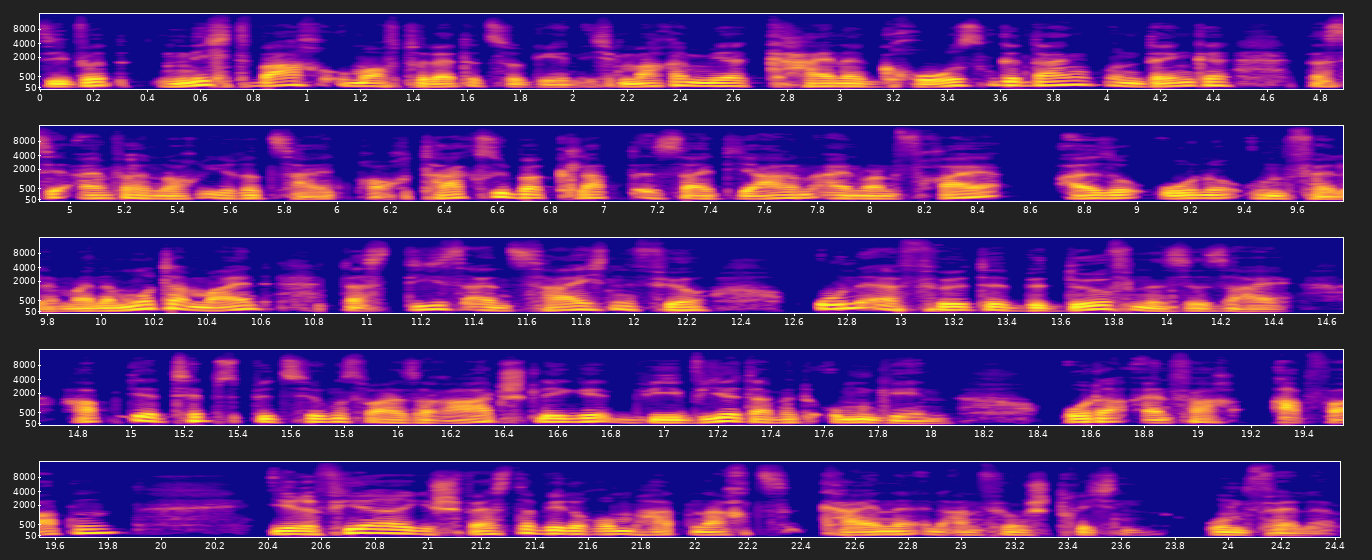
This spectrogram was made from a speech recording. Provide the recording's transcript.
Sie wird nicht wach, um auf Toilette zu gehen. Ich mache mir keine großen Gedanken und denke, dass sie einfach noch ihre Zeit braucht. Tagsüber klappt es seit Jahren einwandfrei, also ohne Unfälle. Meine Mutter meint, dass dies ein Zeichen für unerfüllte Bedürfnisse sei. Habt ihr Tipps bzw. Ratschläge, wie wir damit umgehen? Oder einfach abwarten? Ihre vierjährige Schwester wiederum hat nachts keine, in Anführungsstrichen, Unfälle.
